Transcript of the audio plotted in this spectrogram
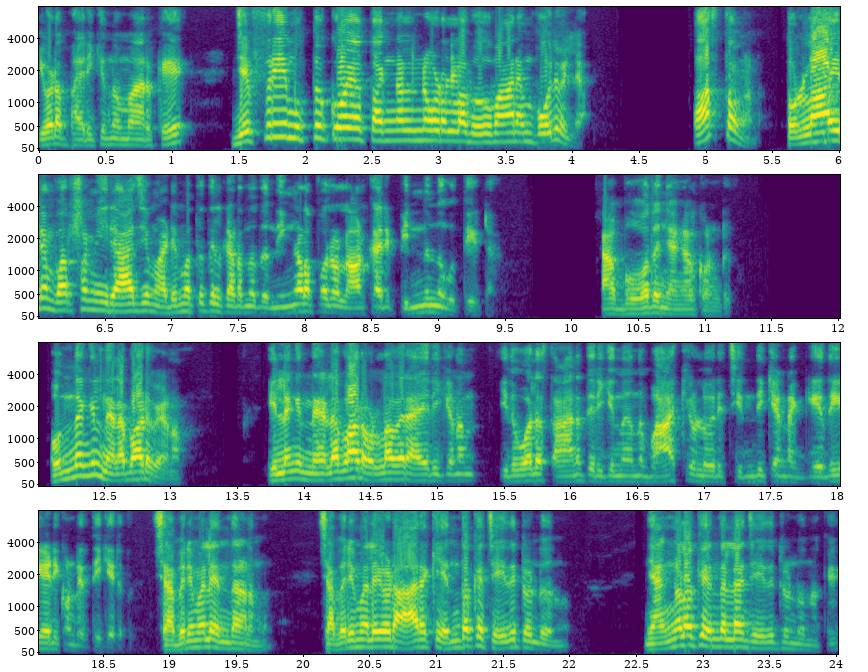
ഇവിടെ ഭരിക്കുന്നമാർക്ക് ജെഫ്രി മുത്തുക്കോയ തങ്ങളിനോടുള്ള ബഹുമാനം പോലുമില്ല വാസ്തവമാണ്. തൊള്ളായിരം വർഷം ഈ രാജ്യം അടിമത്തത്തിൽ കടന്നത് നിങ്ങളെപ്പോലുള്ള ആൾക്കാർ പിന്നിന്ന് കുത്തിയിട്ട്. ആ ബോധം ഞങ്ങൾക്കുണ്ട്. ഒന്നെങ്കിൽ നിലപാട് വേണം. ഇല്ലെങ്കിൽ നിലപാടുള്ളവരായിരിക്കണം ഇതുപോലെ സ്ഥാനത്തിരിക്കുന്നതെന്ന് ബാക്കിയുള്ളവർ ചിന്തിക്കേണ്ട ഗതികേടിക്കൊണ്ട് എത്തിക്കരുത് ശബരിമല എന്താണെന്ന് ശബരിമലയോട് ആരൊക്കെ എന്തൊക്കെ ചെയ്തിട്ടുണ്ടെന്നും ഞങ്ങളൊക്കെ എന്തെല്ലാം ചെയ്തിട്ടുണ്ടെന്നൊക്കെ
